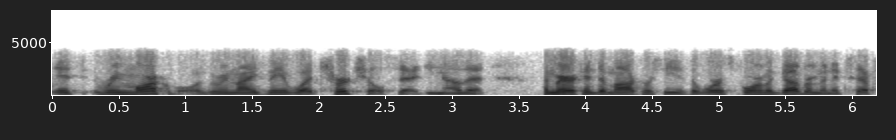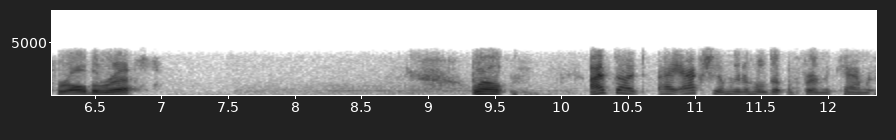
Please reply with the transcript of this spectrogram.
it's remarkable. It reminds me of what Churchill said, you know, that American democracy is the worst form of government except for all the rest. Well, I've got. I actually, I'm going to hold up in front of the camera.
